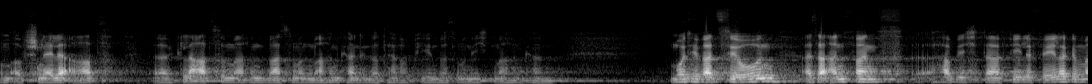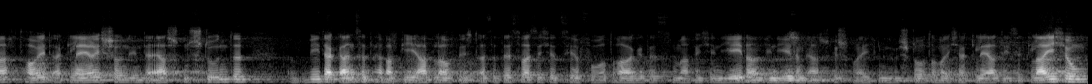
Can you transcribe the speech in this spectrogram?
um auf schnelle Art äh, klarzumachen, was man machen kann in der Therapie und was man nicht machen kann. Motivation, also anfangs habe ich da viele Fehler gemacht. Heute erkläre ich schon in der ersten Stunde, wie der ganze Therapieablauf ist. Also das, was ich jetzt hier vortrage, das mache ich in, jeder, in jedem Erstgespräch mit dem Stotterer. Ich erkläre diese Gleichung,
